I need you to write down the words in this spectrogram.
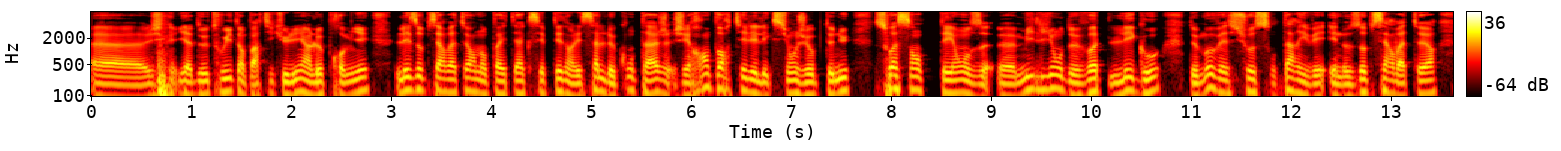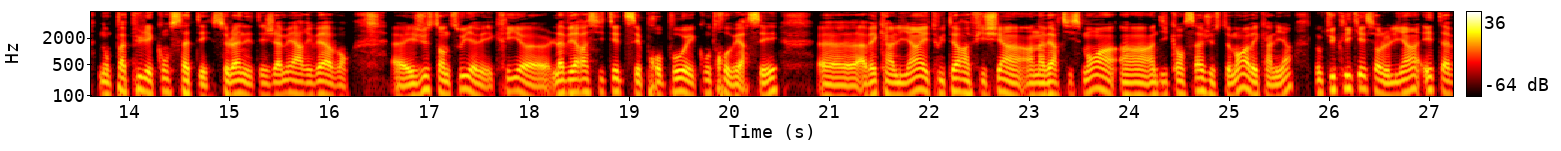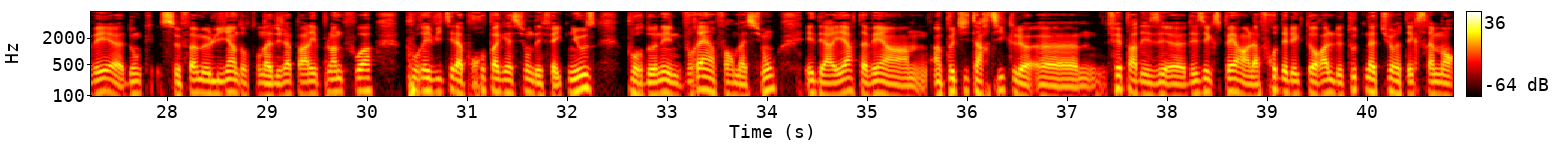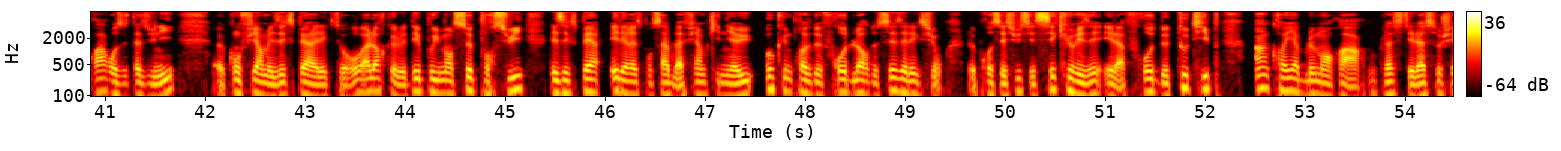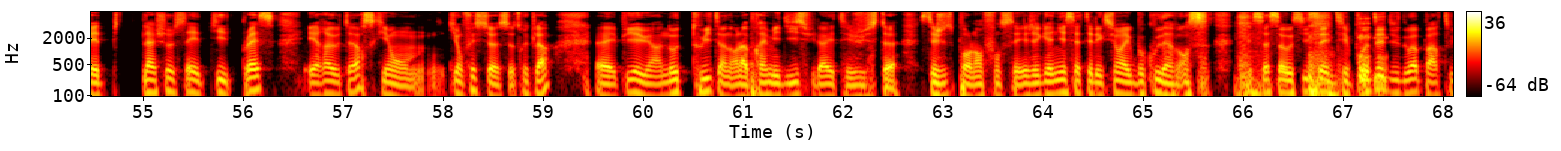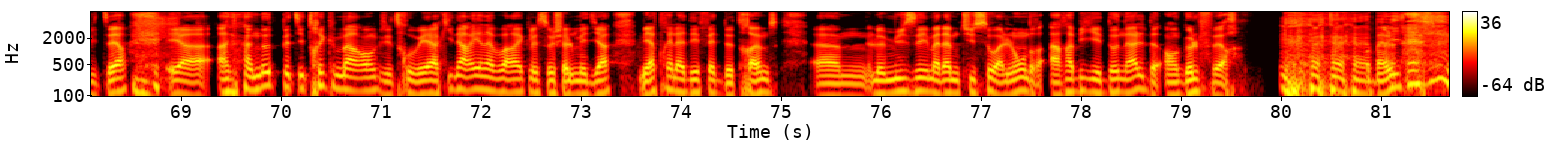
Euh, Il y a deux tweets en particulier. hein. Le premier, les observateurs n'ont pas été acceptés dans les salles de comptage. J'ai remporté l'élection. J'ai obtenu 71 euh, millions de votes légaux. De mauvaises choses sont arrivées et nos observateurs n'ont pas pu les constater. Cela n'était jamais arrivé avant. Euh, et juste en dessous, il y avait écrit euh, la véracité de ces propos est controversée avec un lien et Twitter affichait un, avertissement indiquant ça justement avec un lien. Donc tu cliquais sur le lien et tu avais donc ce fameux lien dont on a déjà parlé plein de fois pour éviter la propagation des fake news, pour donner une vraie information. Et derrière, tu avais un petit article euh, fait par des, euh, experts. hein. La fraude électorale de toute nature est extrêmement rare aux États-Unis, euh, confirment les experts électoraux. Alors que le dépouillement se poursuit, les experts et les responsables affirment qu'il n'y a eu aucune preuve de fraude lors de ces élections. Le processus est sécurisé et la fraude de tout type incroyablement rare. Donc là, c'était l'Associated l'Associated Press et Reuters qui ont qui ont fait ce, ce truc là et puis il y a eu un autre tweet hein, dans l'après-midi. Celui-là était juste euh, c'était juste pour l'enfoncer. J'ai gagné cette élection avec beaucoup d'avance. Et ça ça aussi ça a été pointé du doigt par Twitter. Et euh, un, un autre petit truc marrant que j'ai trouvé euh, qui n'a rien à voir avec le social media mais après la défaite de Trump euh, le musée Madame Tussaud à Londres a rhabillé Donald en golfeur bah oui,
